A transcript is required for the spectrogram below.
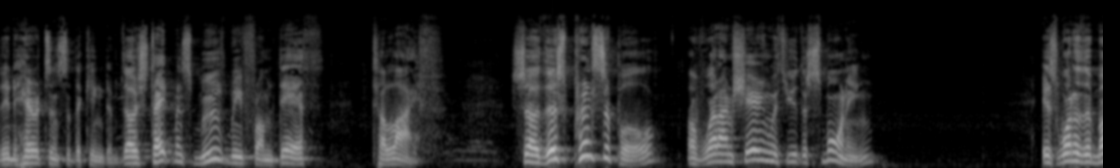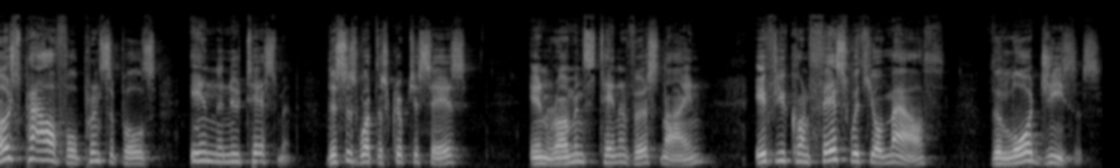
the inheritance of the kingdom. Those statements move me from death to life. So, this principle of what I'm sharing with you this morning is one of the most powerful principles in the New Testament. This is what the scripture says in Romans 10 and verse 9. If you confess with your mouth the Lord Jesus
